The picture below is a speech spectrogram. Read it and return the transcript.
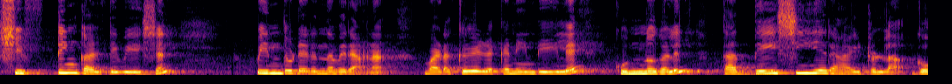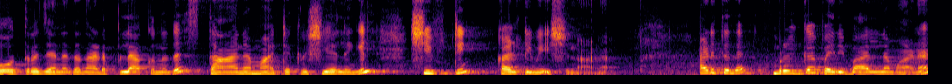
ഷിഫ്റ്റിംഗ് കൾട്ടിവേഷൻ പിന്തുടരുന്നവരാണ്. വടക്ക് കിഴക്കൻ ഇന്ത്യയിലെ കുന്നുകളിൽ തദ്ദേശീയരായിട്ടുള്ള ഗോത്രജനത നടപ്പിലാക്കുന്നത് സ്ഥാനമാറ്റ കൃഷി അല്ലെങ്കിൽ ഷിഫ്റ്റിംഗ് കൾട്ടിവേഷനാണ് അടുത്തത് മൃഗപരിപാലനമാണ്.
